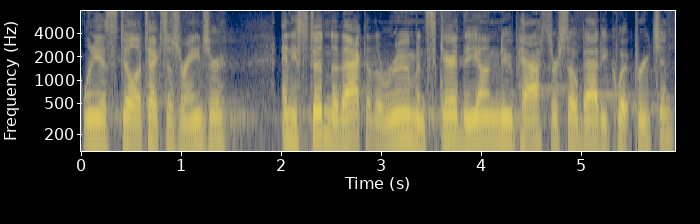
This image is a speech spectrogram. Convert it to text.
when he was still a Texas Ranger, and he stood in the back of the room and scared the young new pastor so bad he quit preaching.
